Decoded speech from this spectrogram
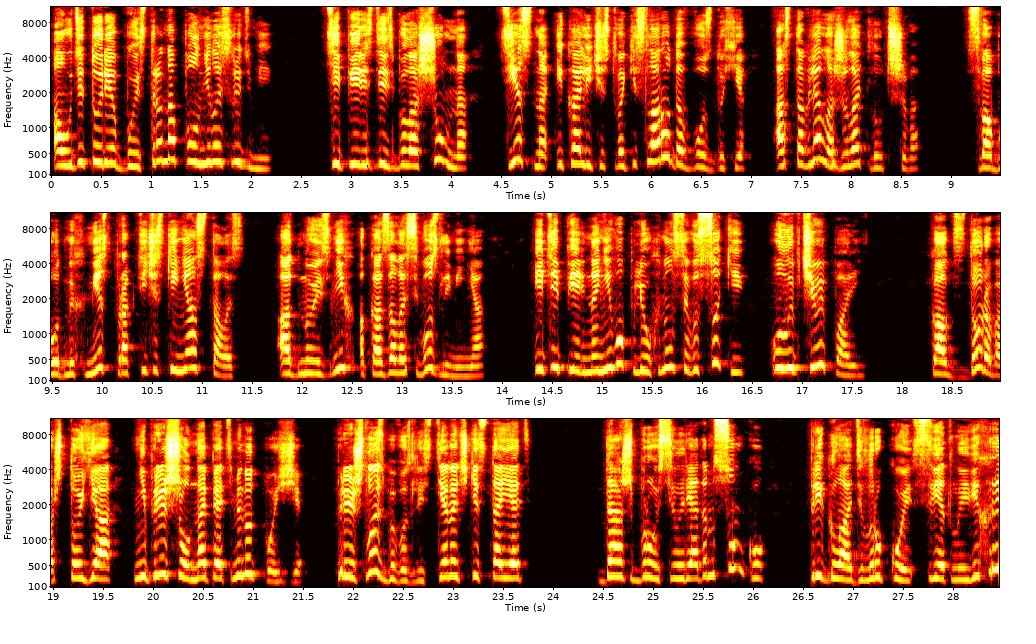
аудитория быстро наполнилась людьми. Теперь здесь было шумно, тесно и количество кислорода в воздухе оставляло желать лучшего. Свободных мест практически не осталось. Одно из них оказалось возле меня. И теперь на него плюхнулся высокий, улыбчивый парень. Как здорово, что я не пришел на пять минут позже. Пришлось бы возле стеночки стоять. Даш бросил рядом сумку, пригладил рукой светлые вихры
